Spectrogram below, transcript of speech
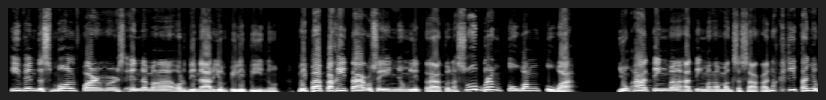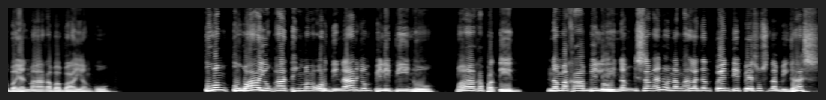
even the small farmers and na mga ordinaryong Pilipino, may papakita ako sa inyong litrato na sobrang tuwang-tuwa yung ating mga ating mga magsasaka. Nakikita nyo ba yan mga kababayan ko? Tuwang-tuwa yung ating mga ordinaryong Pilipino, mga kapatid, na makabili ng isang ano ng halagang 20 pesos na bigas.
